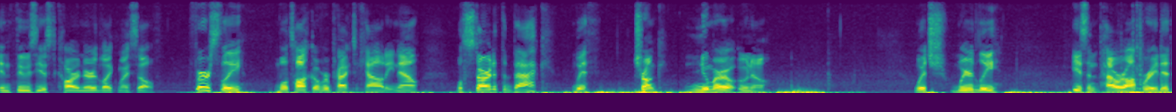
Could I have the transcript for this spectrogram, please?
enthusiast car nerd like myself. Firstly, we'll talk over practicality. Now, we'll start at the back with trunk numero uno, which weirdly isn't power operated,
